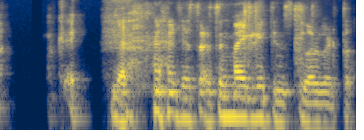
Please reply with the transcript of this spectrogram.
Okay. Yeah, just send my greetings to Alberto.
